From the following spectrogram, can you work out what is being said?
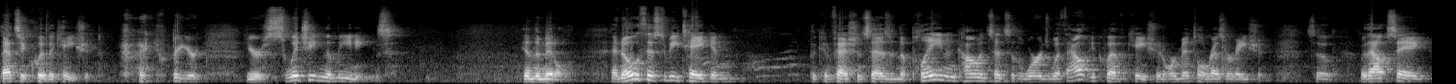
That's equivocation, right? Where you're you're switching the meanings in the middle. An oath is to be taken, the confession says, in the plain and common sense of the words without equivocation or mental reservation. So, without saying,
